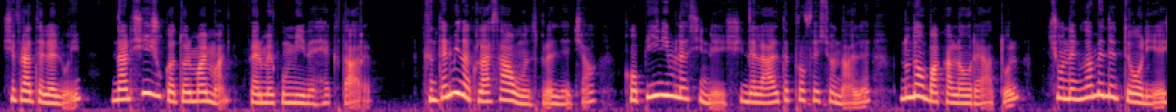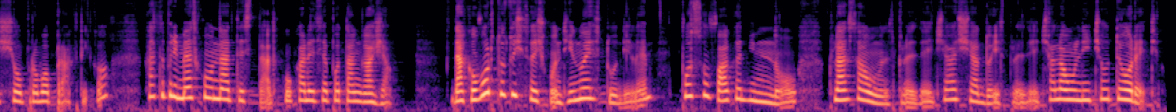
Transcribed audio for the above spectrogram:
și fratele lui, dar și jucători mai mari, ferme cu mii de hectare. Când termină clasa a 11 copiii din Vlăsinești și de la alte profesionale nu dau bacalaureatul, ci un examen de teorie și o probă practică ca să primească un atestat cu care se pot angaja. Dacă vor totuși să-și continue studiile, pot să o facă din nou clasa 11 și a 12 la un liceu teoretic,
